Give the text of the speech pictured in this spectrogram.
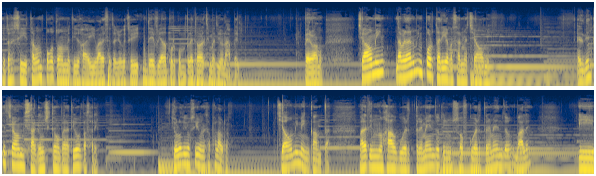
Entonces sí, estamos un poco todos metidos ahí, ¿vale? Excepto yo que estoy desviado por completo, ahora estoy metido en Apple. Pero vamos, Xiaomi, la verdad no me importaría pasarme a Xiaomi. El día en que Xiaomi saque un sistema operativo me pasaré. Yo lo digo así con esas palabras. Xiaomi me encanta, ¿vale? Tiene un hardware tremendo, tiene un software tremendo, ¿vale? Y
